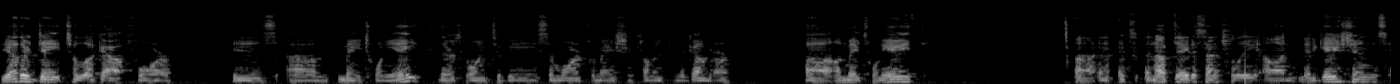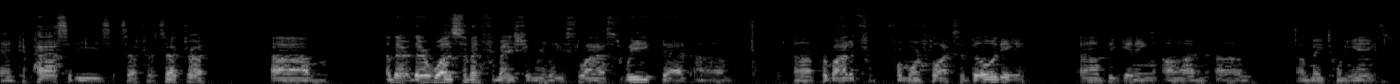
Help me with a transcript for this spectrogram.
The other date to look out for is um, May 28th. There's going to be some more information coming from the governor uh, on May 28th. Uh, it's an update essentially on mitigations and capacities, et cetera, et cetera. Um, there, there was some information released last week that um, uh, provided for, for, more flexibility uh, beginning on um, on May 28th.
